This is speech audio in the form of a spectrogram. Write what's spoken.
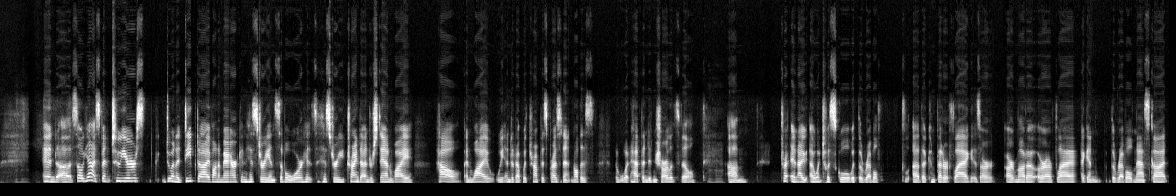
Mm-hmm. And uh, so, yeah, I spent two years doing a deep dive on American history and Civil War his, history, trying to understand why, how, and why we ended up with Trump as president and all this, what happened in Charlottesville. Mm-hmm. Um, try, and I, I went to a school with the rebel, uh, the Confederate flag is our our motto or our flag and the rebel mascot,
